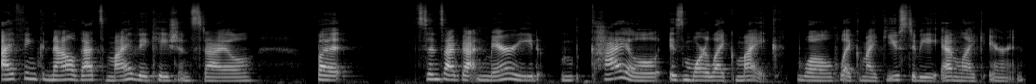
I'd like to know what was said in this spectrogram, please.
I think now that's my vacation style, but since I've gotten married, Kyle is more like Mike. Well, like Mike used to be and like Aaron.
